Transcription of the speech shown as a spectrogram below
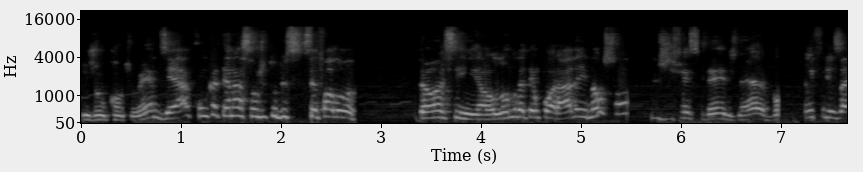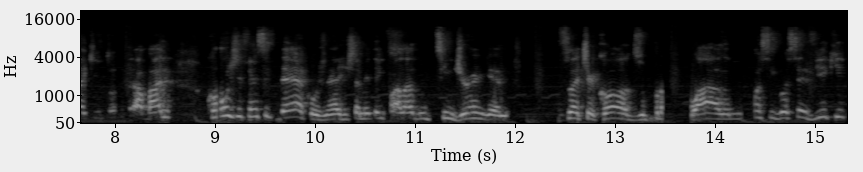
do jogo contra o Rams, é a concatenação de tudo isso que você falou. Então, assim, ao longo da temporada, e não só os defensive ends, né? Vamos frisar aqui todo o trabalho com os defensive tackles, né? A gente também tem que falar do Tim Jernigan, Fletcher Cox, o próprio Allen. Então, assim, você via que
